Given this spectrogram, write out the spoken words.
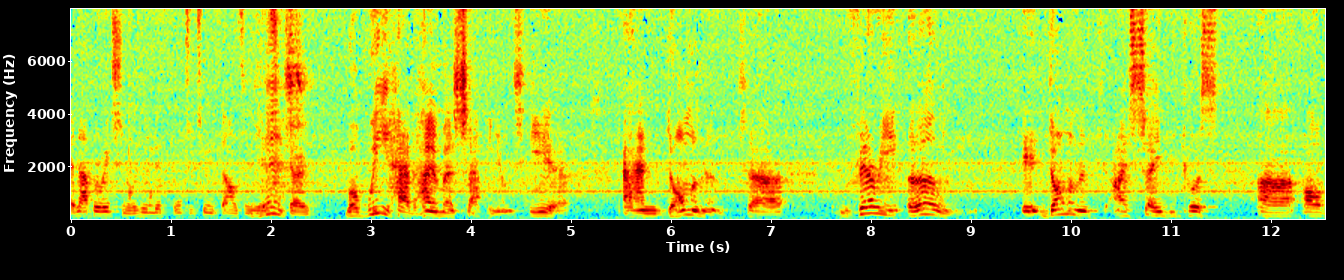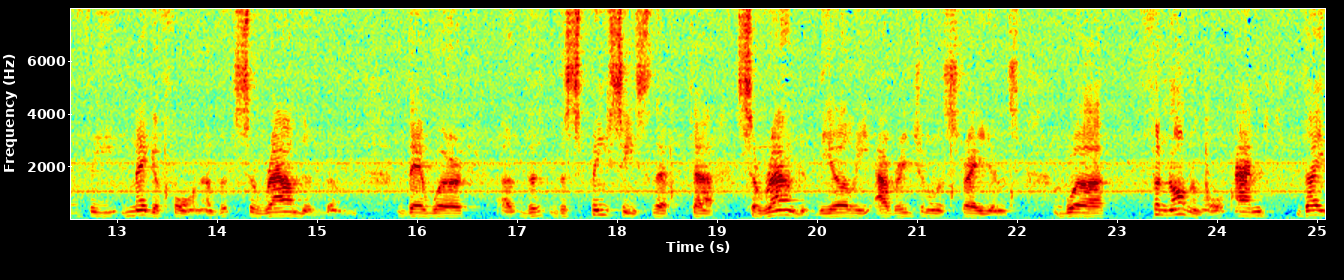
an Aboriginal who lived 42,000 years Yes. ago? Well, we had Homo sapiens here, and dominant uh, very early. It, dominant, I say, because uh, of the megafauna that surrounded them. There were uh, the, the species that uh, surrounded the early Aboriginal Australians were phenomenal, and they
